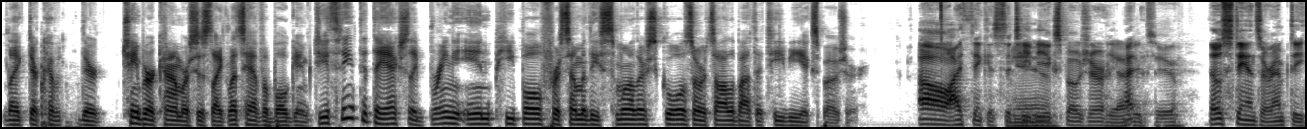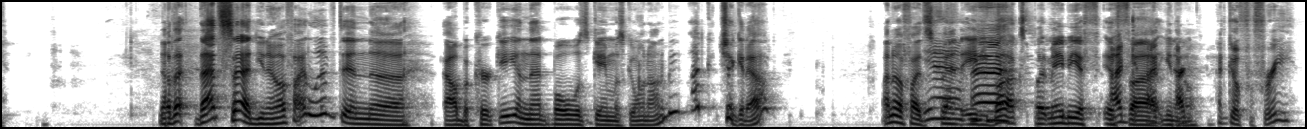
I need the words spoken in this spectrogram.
like their their Chamber of Commerce is like, let's have a bowl game. Do you think that they actually bring in people for some of these smaller schools, or it's all about the TV exposure? Oh, I think it's the TV exposure. Yeah, I I- do too. those stands are empty. Now that that said, you know, if I lived in uh, Albuquerque and that bowl was game was going on, I'd, be, I'd check it out. I don't know if I'd Yeah, spend eighty eh. bucks, but maybe if if I'd, uh, I'd- you know, I'd, I'd go for free.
